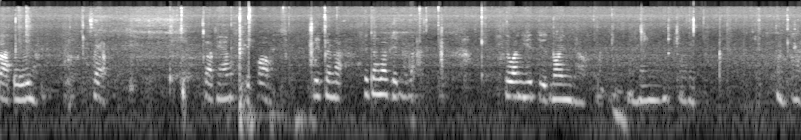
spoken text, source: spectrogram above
ลาไปเลยนะแสบแสบแห้งเผ็ดพร้อมเผ็ดจังละเผ็ดจังละเผ็ดจังละแต่วันนี้จืดน้อยนิดเดียวอืมอืมอืม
